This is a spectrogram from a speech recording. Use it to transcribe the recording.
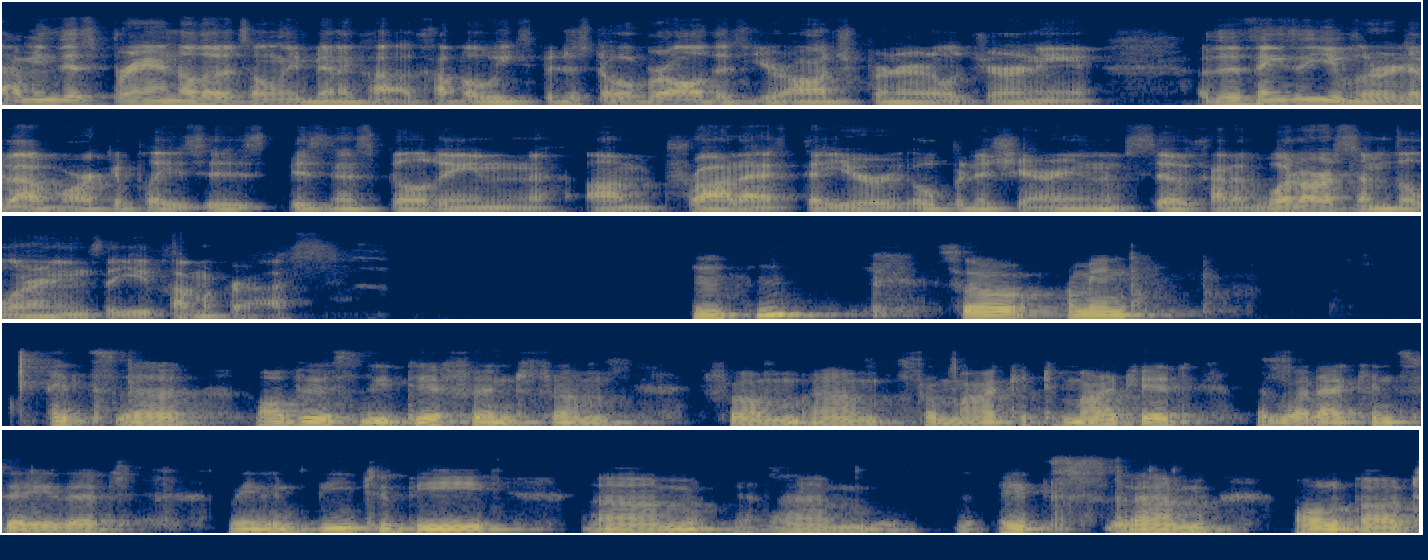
i mean this brand although it's only been a, a couple weeks but just overall this your entrepreneurial journey are the things that you've learned about marketplaces business building um product that you're open to sharing? So kind of what are some of the learnings that you've come across? Mm-hmm. so i mean it's uh, obviously different from from um, from market to market. But what I can say that I mean in B two B, um, um, it's um, all about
